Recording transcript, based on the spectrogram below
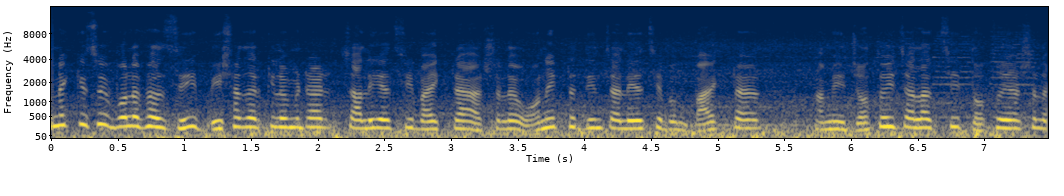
অনেক কিছুই বলে ফেলছি। বিশ হাজার কিলোমিটার চালিয়েছি বাইকটা আসলে অনেকটা দিন চালিয়েছি এবং বাইকটা আমি যতই চালাচ্ছি, ততই আসলে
